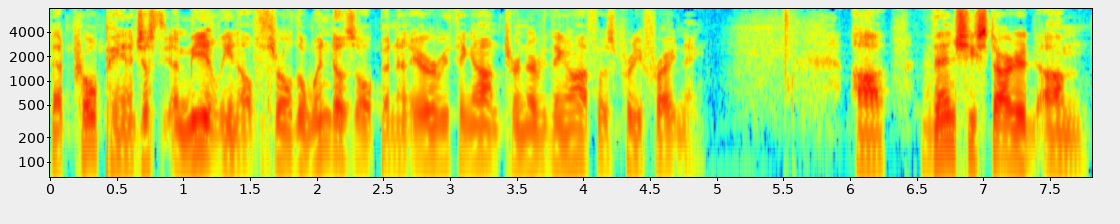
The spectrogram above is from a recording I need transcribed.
that propane and just immediately, you know, throw the windows open and air everything out and turn everything off. It was pretty frightening. Uh, then she started um,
